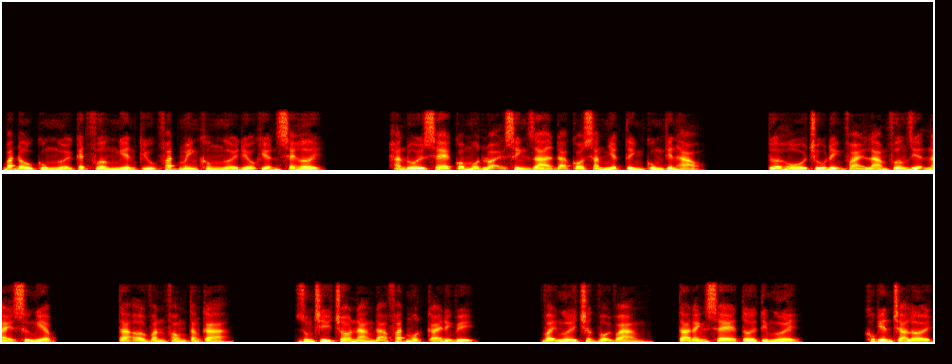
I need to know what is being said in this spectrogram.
bắt đầu cùng người kết phường nghiên cứu phát minh không người điều khiển xe hơi. Hắn đối xe có một loại sinh ra đã có sẵn nhiệt tình cùng thiên hảo. Tựa hồ chú định phải làm phương diện này sự nghiệp. Ta ở văn phòng tăng ca. Dung chỉ cho nàng đã phát một cái định vị. Vậy ngươi trước vội vàng, ta đánh xe tới tìm ngươi. Khúc Yên trả lời.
